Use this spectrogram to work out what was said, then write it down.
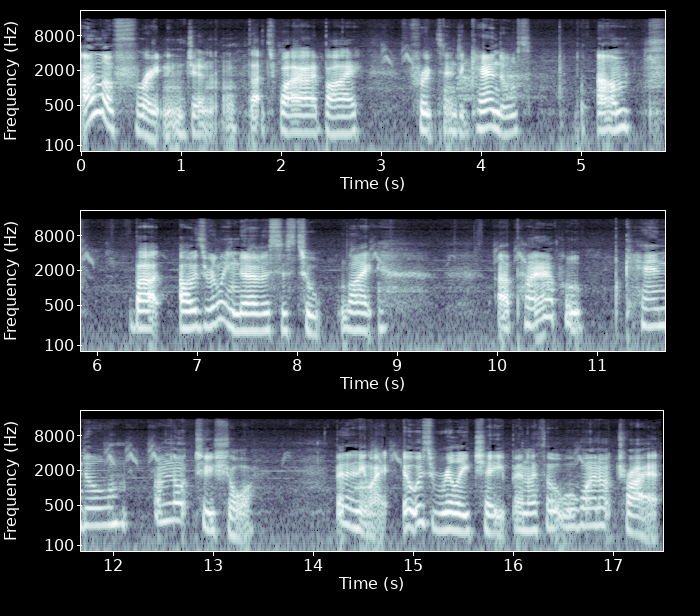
I love fruit in general. That's why I buy fruit scented candles. Um, but I was really nervous as to like a pineapple candle. I'm not too sure. But anyway, it was really cheap and I thought, well, why not try it?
